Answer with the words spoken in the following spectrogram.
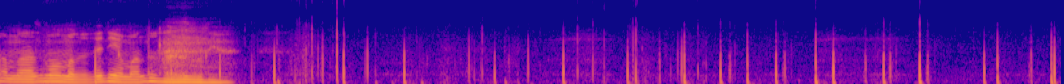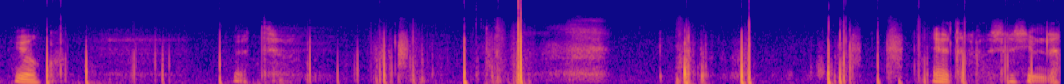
Tam lazım olmadı dediğim anda lazım oluyor. Yok. Evet. Evet arkadaşlar şimdi.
